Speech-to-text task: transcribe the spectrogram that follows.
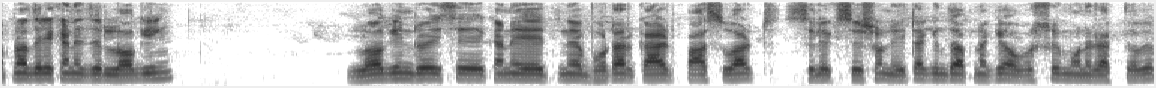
আপনাদের এখানে যে লগিং লগ ইন রয়েছে, এখানে ভোটার কার্ড পাসওয়ার্ড সিলেক্ট এটা কিন্তু আপনাকে অবশ্যই মনে রাখতে হবে।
